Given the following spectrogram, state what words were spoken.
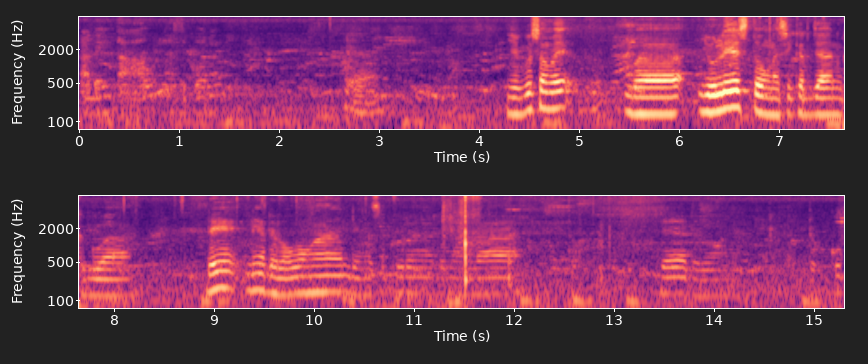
Ada yang tahu si orang. ya. Ya gue sampai Mbak Yulis tuh ngasih kerjaan ke gua. Dek, ini ada lowongan di Angkasa Pura, rumah tuh dia ada lowongan. Bukan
